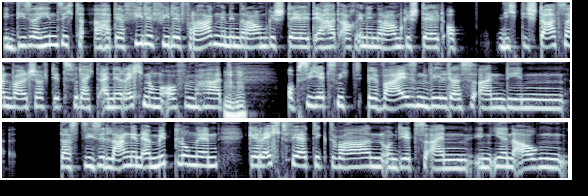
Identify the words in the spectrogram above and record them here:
In dieser Hinsicht hat er viele, viele Fragen in den Raum gestellt. Er hat auch in den Raum gestellt, ob nicht die Staatsanwaltschaft jetzt vielleicht eine Rechnung offen hat, mhm. ob sie jetzt nicht beweisen will, dass an den dass diese langen Ermittlungen gerechtfertigt waren und jetzt ein in ihren Augen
